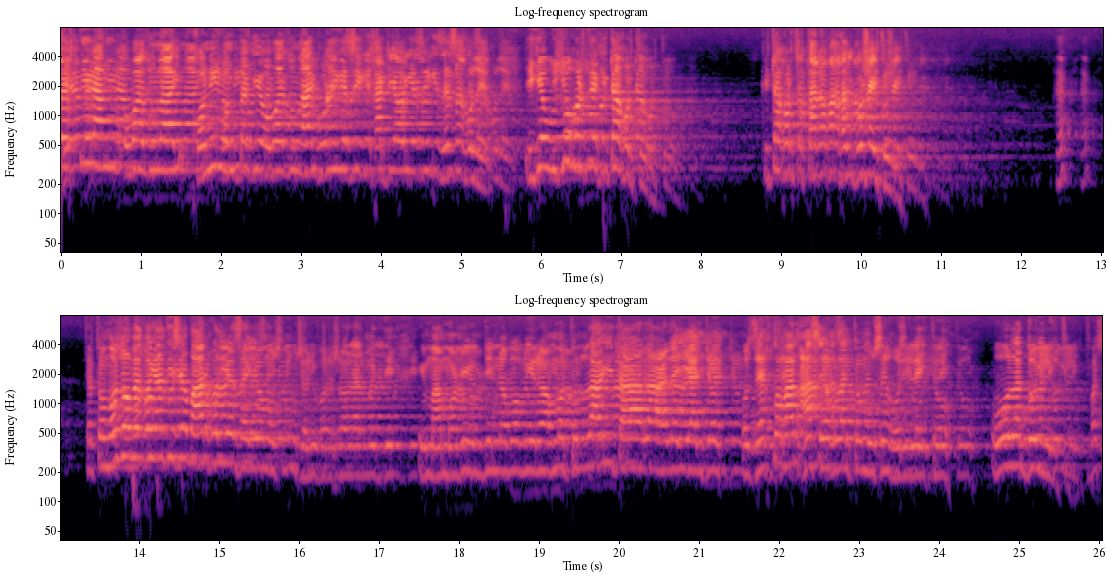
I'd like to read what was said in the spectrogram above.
ব্যক্তির আমি অবাজু নাই খনি জনতাকে অবাজু নাই পড়ে গেছে কি খাটিয়া হয়ে গেছে কি জেসা খোলে। ইকে উঁচু করতে, কিতা করতে? কিতা করতে? তার আবার খালি বসাইতো হ্যাঁ তা তো মজবে কইয়া দিছে, বার করিয়া চাইও মুসলিম শরীফের সরার মধ্যে ইমাম মহিউদ্দিন নববী রহমতুল্লাহ তাআলা আলাইহি আনজন ও যে তোহান আছে ওগুলা তো মুছে করিলেই তো ওলা দই লইতো বাস।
